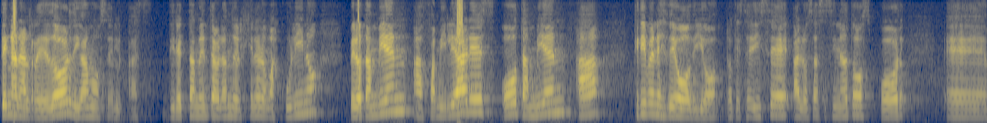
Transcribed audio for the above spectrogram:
tengan alrededor, digamos, directamente hablando del género masculino, pero también a familiares o también a crímenes de odio, lo que se dice a los asesinatos por eh,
